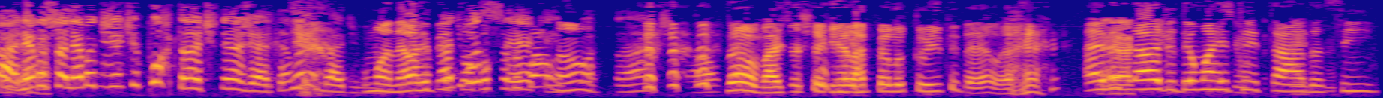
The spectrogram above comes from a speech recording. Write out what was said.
Ah, nego só lembra de gente importante, né, Angélica? Não vai lembrar de mim. O Manel arrebentou a você, boca do é balão. Não, mas eu cheguei lá pelo tweet dela. É verdade, eu dei uma sim. assim.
